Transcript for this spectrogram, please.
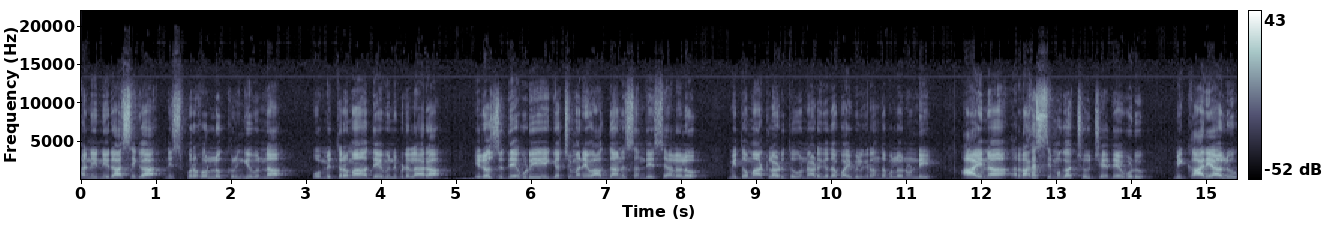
అని నిరాశగా నిస్పృహల్లో కృంగి ఉన్న ఓ మిత్రమా దేవుని బిడలారా ఈరోజు దేవుడి గచ్చమనే వాగ్దాన సందేశాలలో మీతో మాట్లాడుతూ ఉన్నాడు కదా బైబిల్ గ్రంథములో నుండి. ఆయన రహస్యముగా చూచే దేవుడు మీ కార్యాలు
